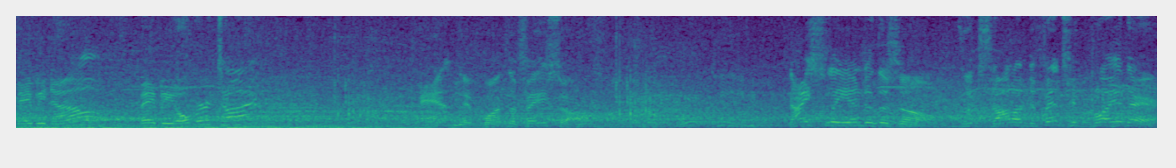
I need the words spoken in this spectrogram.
Maybe now? Maybe overtime? And they've won the faceoff. Nicely into the zone. Good solid defensive play there.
